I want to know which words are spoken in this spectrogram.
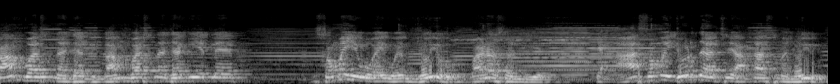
કામ વાસના જાગી. કામ વાસના જાગી એટલે સમય એવો આવ્યો, એમ જોયું પારાસરજીએ, કે આ સમય જોરદાર છે આકાશમાં જોયું.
